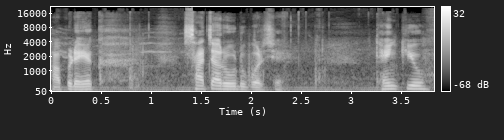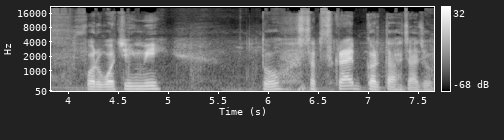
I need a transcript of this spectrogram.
આપણે એક સાચા રૂટ ઉપર છે. Thank you for watching me તો સબસ્ક્રાઈબ કરતા જાજો.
